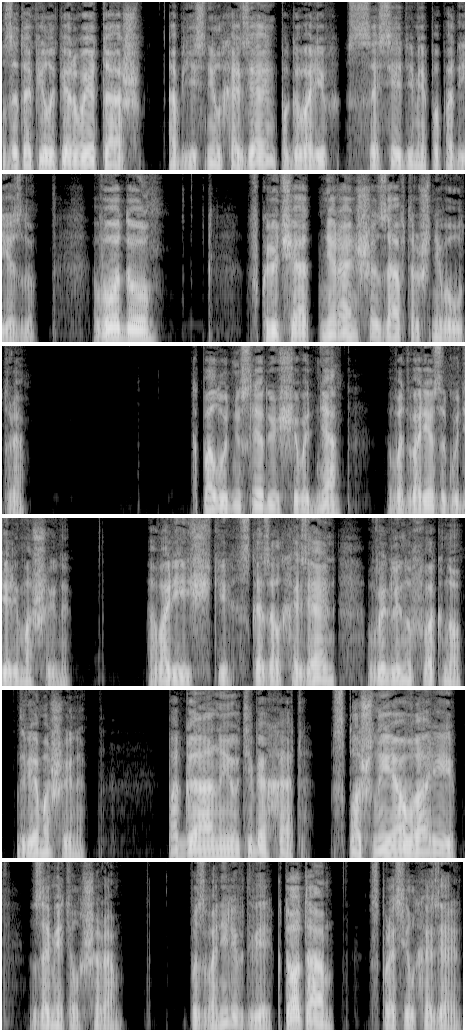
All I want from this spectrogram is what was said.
затопило первый этаж, — объяснил хозяин, поговорив с соседями по подъезду. Воду включат не раньше завтрашнего утра. К полудню следующего дня во дворе загудели машины. — Аварийщики, — сказал хозяин, выглянув в окно. — Две машины. Поганая у тебя хата, сплошные аварии, — заметил Шарам. Позвонили в дверь. — Кто там? — спросил хозяин.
